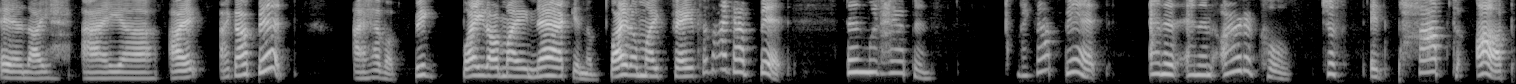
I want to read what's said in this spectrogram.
and I I uh, I I got bit. I have a big bite on my neck and a bite on my face, and I got bit. Then what happens? I got bit, and it, and an article just it popped up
